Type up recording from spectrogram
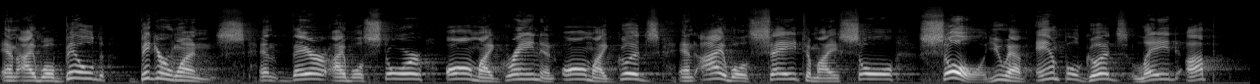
and I will build bigger ones. And there I will store all my grain and all my goods. And I will say to my soul, Soul, you have ample goods laid up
